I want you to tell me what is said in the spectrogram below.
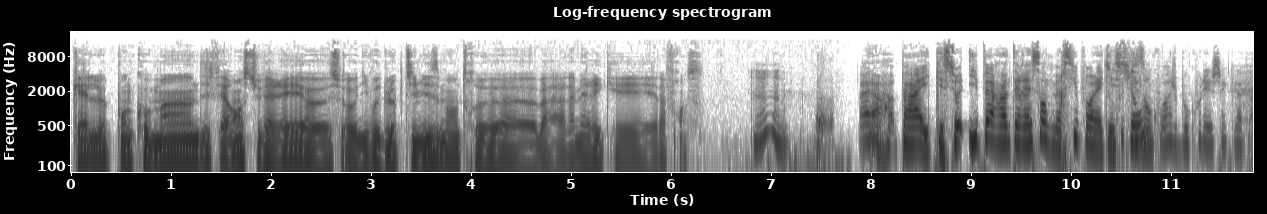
quel point commun, différence tu verrais au niveau de l'optimisme entre bah, l'Amérique et la France? Hmm. Alors, pareil, question hyper intéressante. Merci pour la question. Ils encouragent beaucoup l'échec là-bas.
